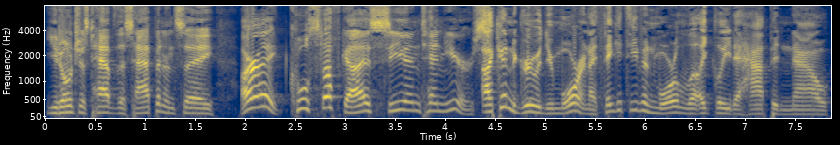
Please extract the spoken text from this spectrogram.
You don't just have this happen and say, all right, cool stuff, guys. See you in 10 years. I couldn't agree with you more, and I think it's even more likely to happen now,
